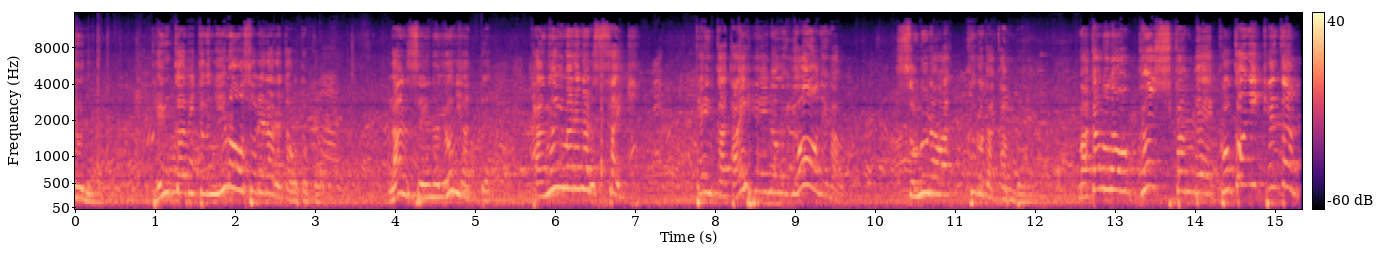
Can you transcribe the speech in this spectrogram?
より天下人にも恐れられた男乱世の世にあって類いまれなる再起天下太平の世を願う。その名は黒田官兵衛。またの名を軍師官兵衛ここに見参。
